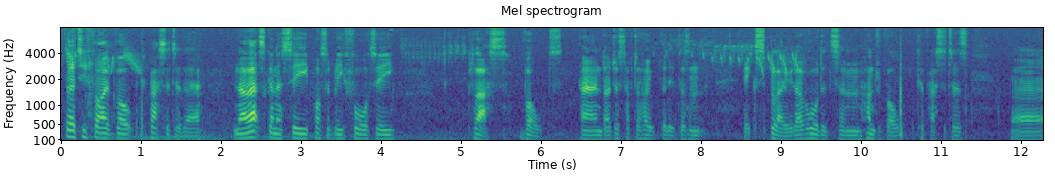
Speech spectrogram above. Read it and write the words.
35 volt capacitor there. Now that's going to see possibly 40 plus volts and I just have to hope that it doesn't explode. I've ordered some 100 volt capacitors uh,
